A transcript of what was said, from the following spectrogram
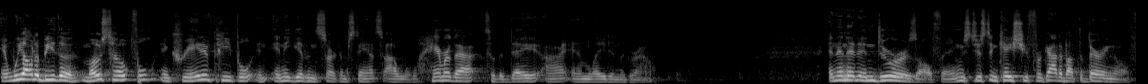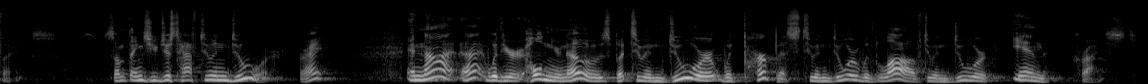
And we ought to be the most hopeful and creative people in any given circumstance. I will hammer that to the day I am laid in the ground. And then it endures all things, just in case you forgot about the bearing all things. Some things you just have to endure, right? And not, not with your holding your nose, but to endure with purpose, to endure with love, to endure in Christ.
